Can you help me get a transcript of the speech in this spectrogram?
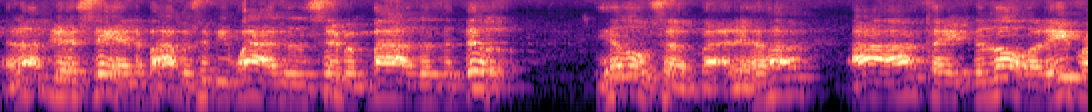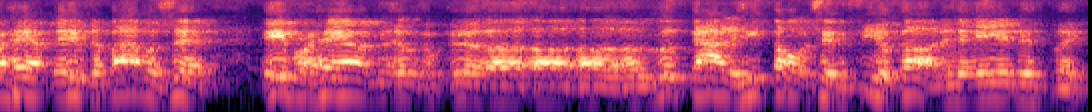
And I'm just saying, the Bible should be wise as a serpent, mild as a dove. Hello, somebody, huh? I, I thank the Lord. Abraham, the Bible said, Abraham uh, uh, uh, uh, looked out and he thought, said, fear of God is the end of this place.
